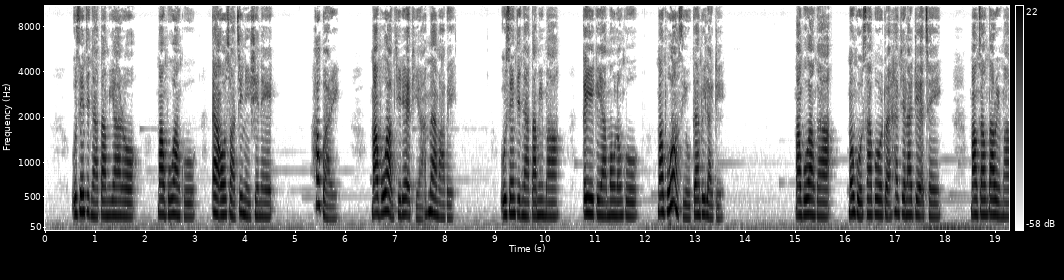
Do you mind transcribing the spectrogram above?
။ဦးစင်းပညာသားမီးကတော့မောင်ဘိုးအောင်ကိုအံ့ဩစွာကြည့်နေရှင်နဲ့ဟုတ်ပါတယ်။မောင်ဘိုးအောင်ဖြေတဲ့အဖေကအမှန်ပါပဲ။ဦးစင်းပညာသားမီးမှာကရေကရာမုံလုံးကိုမောင်ဘိုးအောင်စီကိုကမ်းပေးလိုက်တယ်။မောင်ဘိုးအောင်ကမုံကိုစားဖို့အတွက်ဟန်ပြလိုက်တဲ့အချိန်မောင်ချောင်းသားတွေမှာ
